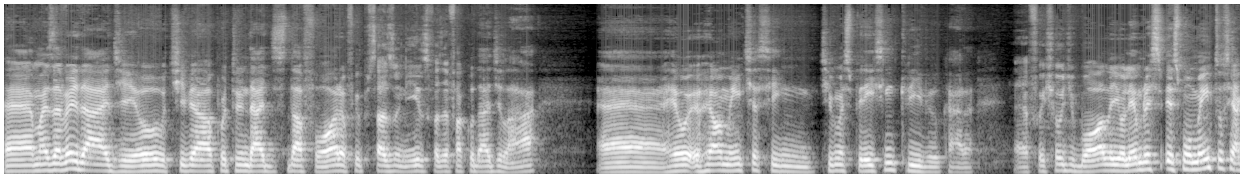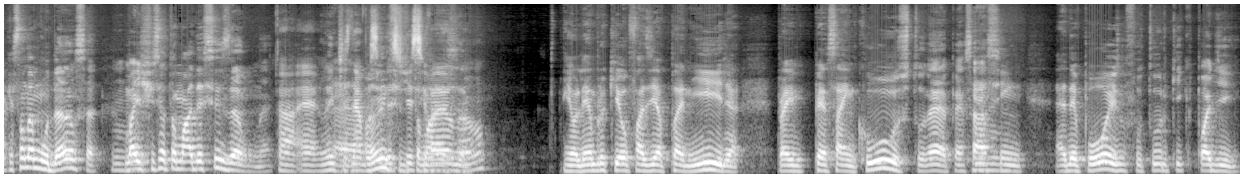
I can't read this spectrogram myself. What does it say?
É, mas é verdade, eu tive a oportunidade de estudar fora, fui para os Estados Unidos fazer faculdade lá. É, eu, eu, realmente, assim, tive uma experiência incrível, cara. É, foi show de bola e eu lembro esse, esse momento, assim, a questão da mudança, uhum. mais difícil é tomar a decisão, né? Tá, é, antes, né, você decidir se vai ou não. Eu lembro que eu fazia planilha para pensar em custo, né, pensar uhum. assim, é, depois, no futuro, o que, que pode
